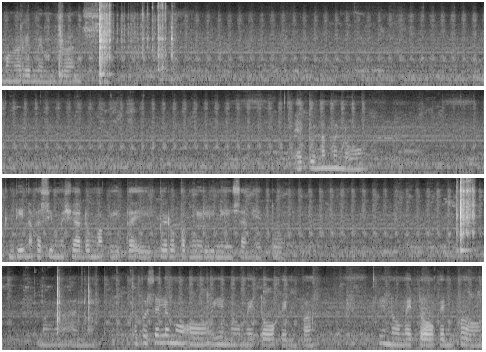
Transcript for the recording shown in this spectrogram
Mga remembrance. Ito naman oh. Hindi na kasi masyadong makita eh. Pero pag nilinisan ito. Mga ano. Tapos alam mo oh, yun oh, may token pa. Yun oh, may token pa oh.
